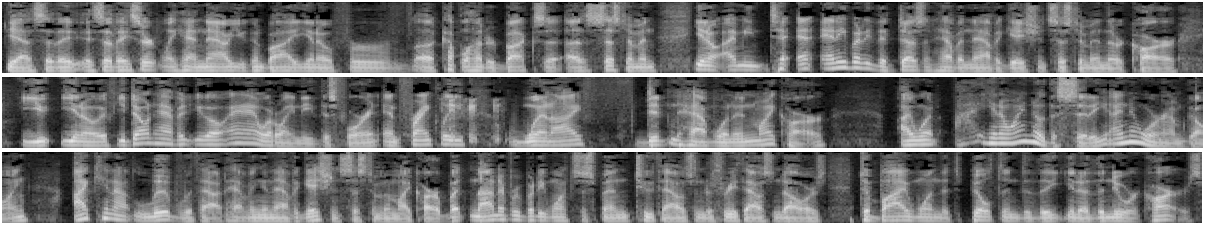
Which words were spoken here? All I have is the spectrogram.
Yeah, so they so they certainly had. Now you can buy, you know, for a couple of hundred bucks a, a system, and you know, I mean, to anybody that doesn't have a navigation system in their car, you you know, if you don't have it, you go, eh, what do I need this for? And, and frankly, when I f- didn't have one in my car, I went, I you know, I know the city, I know where I'm going. I cannot live without having a navigation system in my car, but not everybody wants to spend two thousand or three thousand dollars to buy one that's built into the you know the newer cars.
